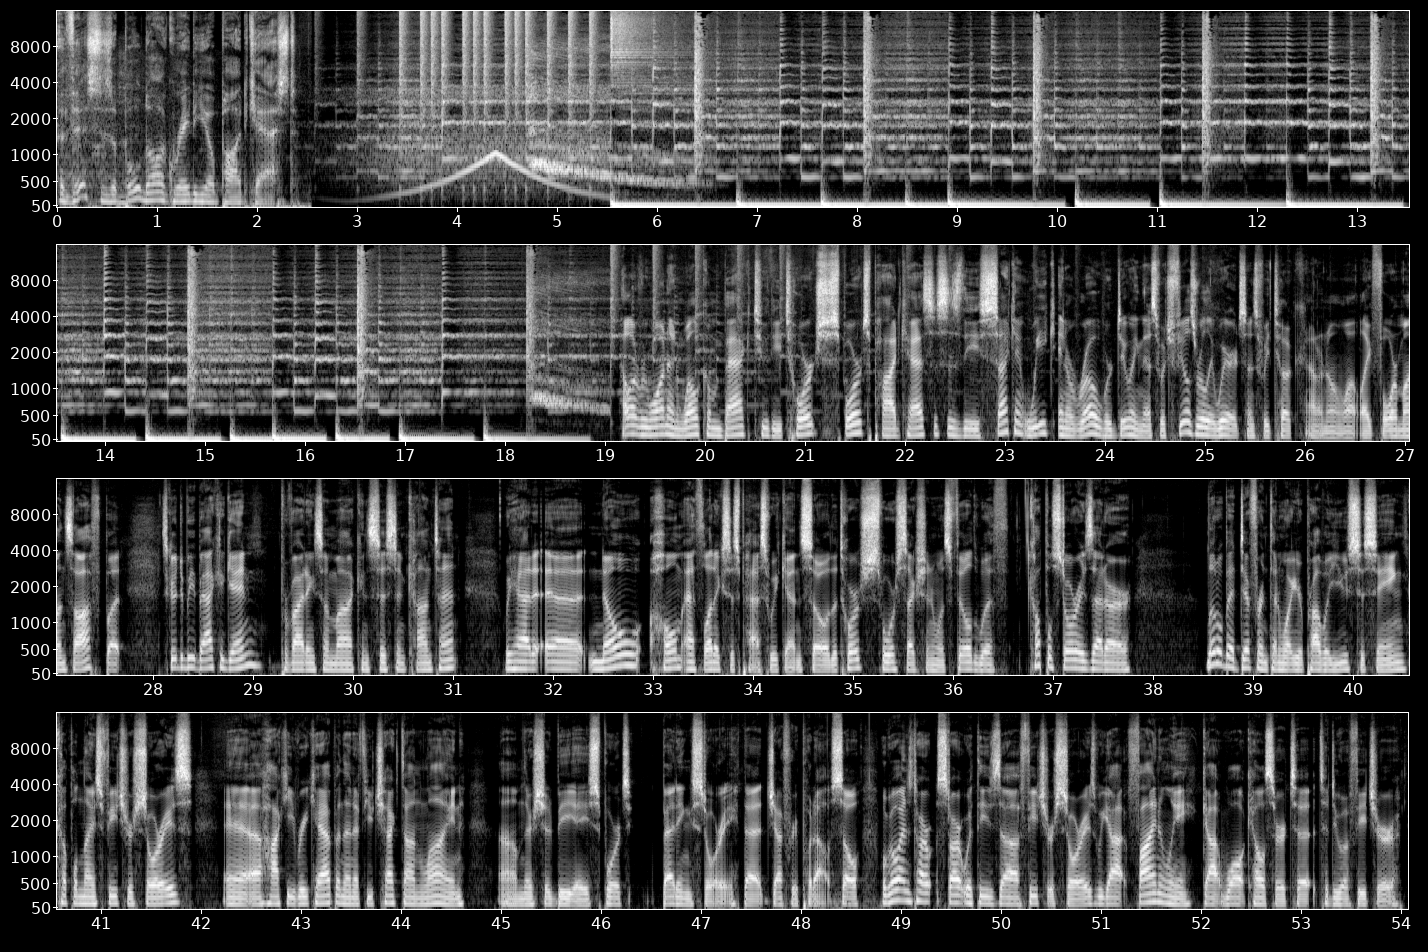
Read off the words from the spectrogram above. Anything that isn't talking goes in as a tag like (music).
This is a Bulldog Radio podcast. Hello, everyone, and welcome back to the Torch Sports Podcast. This is the second week in a row we're doing this, which feels really weird since we took, I don't know, what, like four months off, but it's good to be back again, providing some uh, consistent content. We had uh, no home athletics this past weekend, so the Torch Sports section was filled with a couple stories that are a little bit different than what you're probably used to seeing. A couple nice feature stories, a hockey recap, and then if you checked online, um, there should be a sports betting story that Jeffrey put out. So we'll go ahead and start start with these uh, feature stories. We got finally got Walt Kelser to to do a feature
